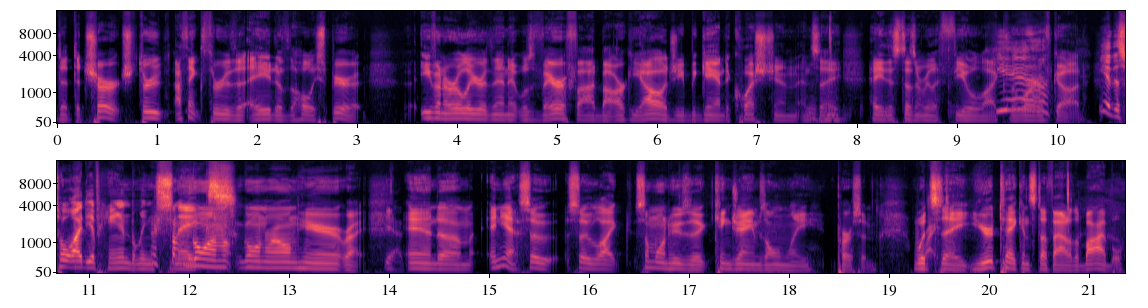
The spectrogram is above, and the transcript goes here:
that the church through I think through the aid of the Holy Spirit. Even earlier than it was verified by archaeology, began to question and say, "Hey, this doesn't really feel like the Mm-hmm. Word of God." yeah, this whole idea of handling There's snakes. something going going wrong here, right? Yeah. And um and yeah, so so like someone who's a King James only person would Right. say you're taking stuff out of the Bible.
